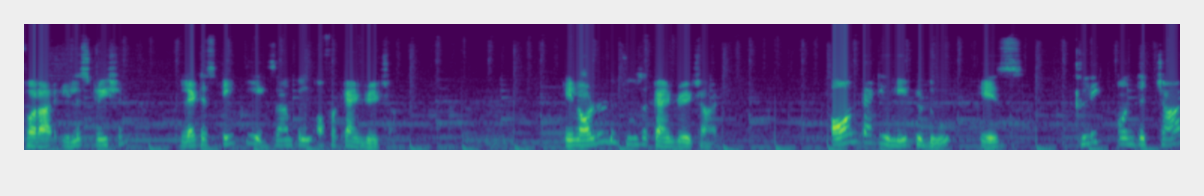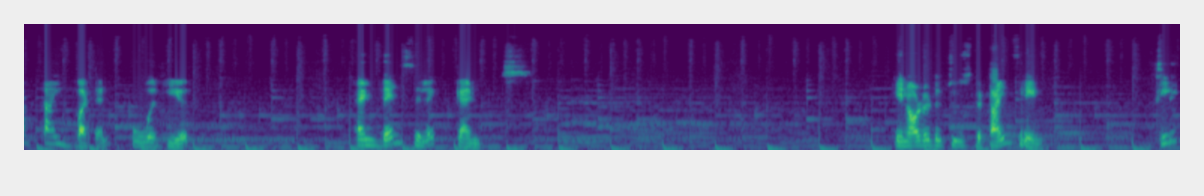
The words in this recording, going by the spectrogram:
For our illustration, let us take the example of a candle chart. In order to choose a candle chart, all that you need to do is click on the chart type button over here and then select candles. In order to choose the time frame, click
